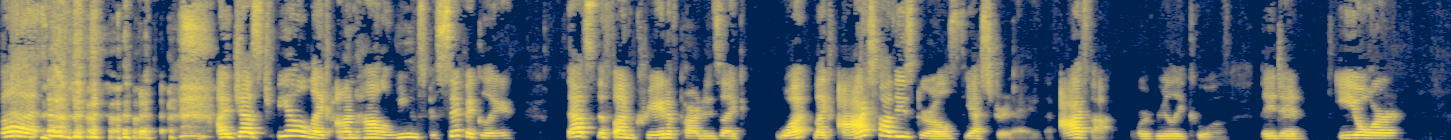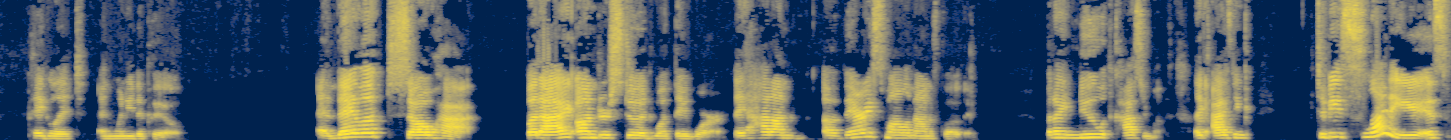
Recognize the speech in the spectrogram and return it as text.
But I just feel like on Halloween specifically, that's the fun creative part is like, what? Like, I saw these girls yesterday that I thought were really cool. They did Eeyore, Piglet, and Winnie the Pooh. And they looked so hot. But I understood what they were. They had on a very small amount of clothing. But I knew what the costume was. Like, I think to be slutty is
